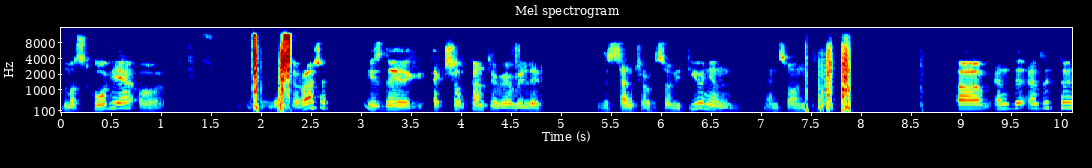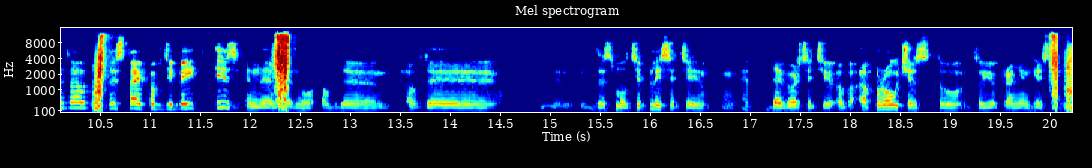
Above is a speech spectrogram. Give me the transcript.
Moscovia or Russia is the actual country where we live, the center of the Soviet Union and so on. Um, and as it turns out, this type of debate is in the middle of the of the this multiplicity, diversity of approaches to, to Ukrainian history.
